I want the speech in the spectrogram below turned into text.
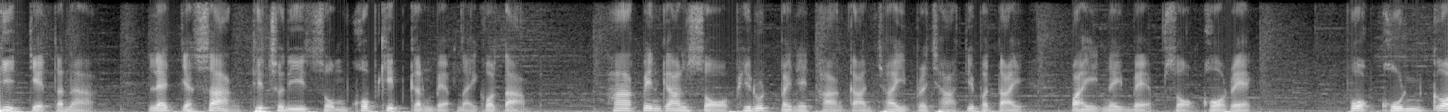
ที่เจตนา และจะสร้างทฤษฎีสมคบคิดกันแบบไหนก็ตาม หากเป็นการส่อพิรุษไปในทางการใช้ประชาธิปไตยไปในแบบสองข้อแรก พวกคุณก็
